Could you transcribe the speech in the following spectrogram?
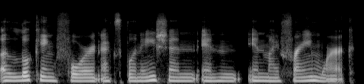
a, looking for an explanation in in my framework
